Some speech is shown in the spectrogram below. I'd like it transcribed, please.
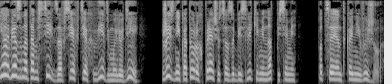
Я обязана отомстить за всех тех ведьм и людей, жизни которых прячутся за безликими надписями «Пациентка не выжила».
